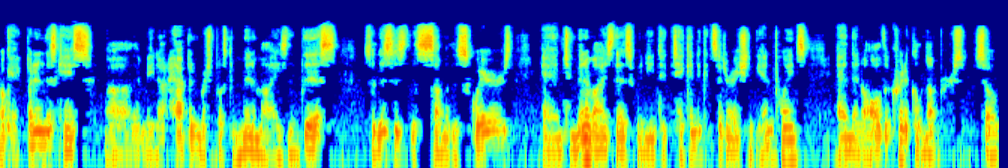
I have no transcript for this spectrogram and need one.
Okay, but in this case, uh, that may not happen. We're supposed to minimize this. So this is the sum of the squares. And to minimize this, we need to take into consideration the endpoints and then all the critical numbers. So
